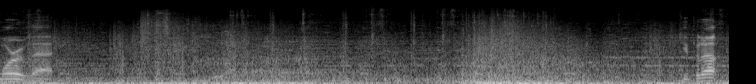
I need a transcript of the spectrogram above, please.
More of that. Keep it up.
